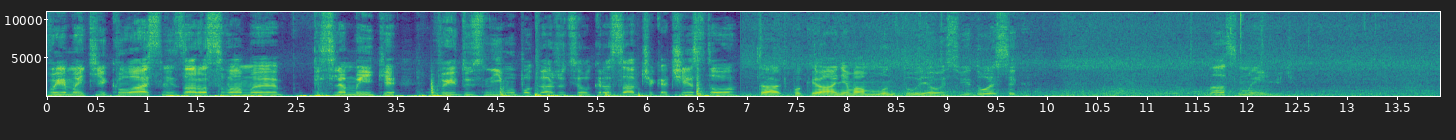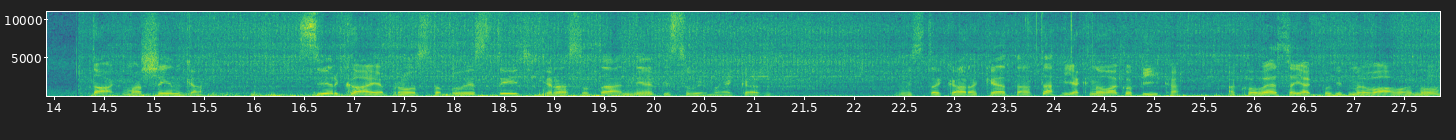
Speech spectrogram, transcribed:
Вимиті, класні. Зараз вам е, після мийки вийду, зніму, покажу цього красавчика чистого. Так, поки Аня вам монтує ось відосик. Нас миють. Так, машинка сверкає просто, блистить, красота неописуема, як кажуть. Ось така ракета. Та, як нова копійка. А колеса як повідмивало, ну.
